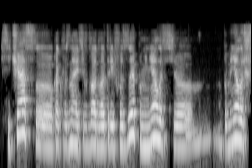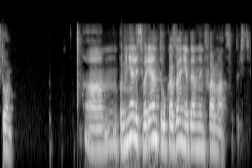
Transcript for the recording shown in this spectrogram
Сейчас, э, как вы знаете, в 223 ФЗ поменялось, э, поменялось что? Поменялись варианты указания данной информации. То есть,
